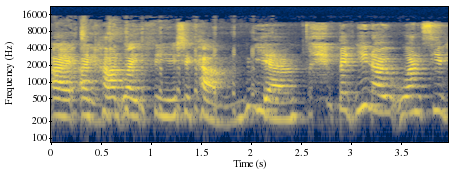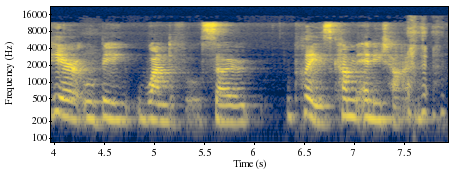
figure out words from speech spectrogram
I, I can't wait for you to come. Yeah. But, you know, once you're here, it will be wonderful. So please come anytime.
